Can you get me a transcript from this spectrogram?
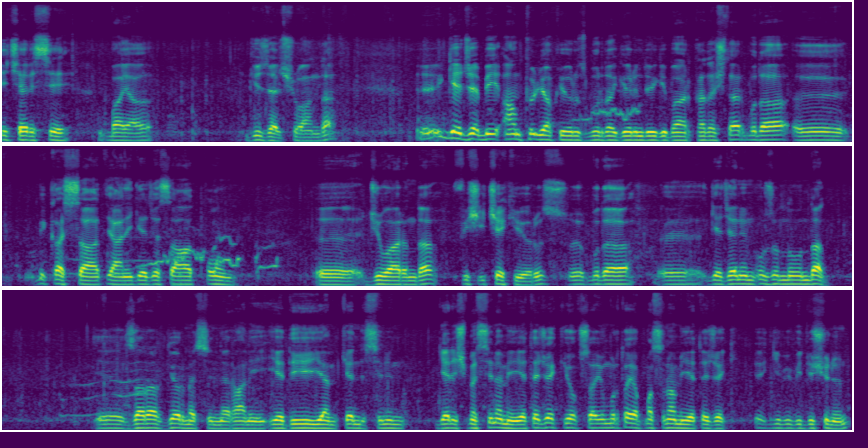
İçerisi bayağı güzel şu anda. Ee, gece bir ampul yakıyoruz burada göründüğü gibi arkadaşlar. Bu da e, birkaç saat yani gece saat 10 e, civarında fişi çekiyoruz. E, bu da e, gecenin uzunluğundan e, zarar görmesinler. Hani yediği yem kendisinin gelişmesine mi yetecek yoksa yumurta yapmasına mı yetecek e, gibi bir düşünün.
